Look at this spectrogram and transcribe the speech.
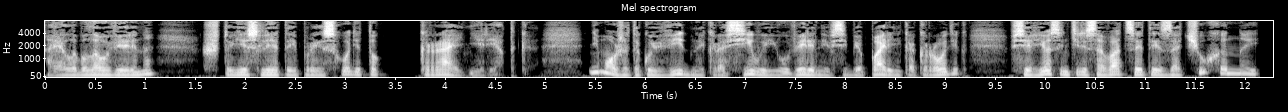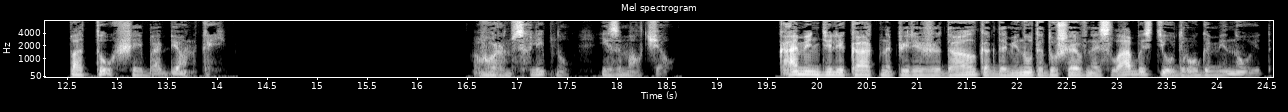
А Элла была уверена, что если это и происходит, то крайне редко. Не может такой видный, красивый и уверенный в себе парень, как Родик, всерьез интересоваться этой зачуханной, потухшей бабенкой. Ворон всхлипнул и замолчал. Камень деликатно пережидал, когда минута душевной слабости у друга минует.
